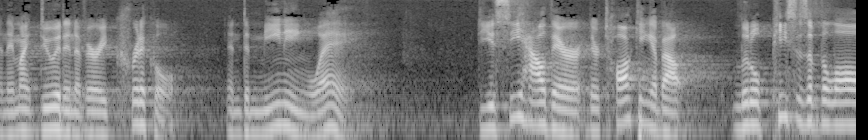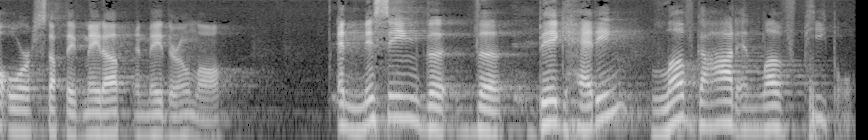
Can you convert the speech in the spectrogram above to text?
And they might do it in a very critical and demeaning way. Do you see how they're, they're talking about little pieces of the law or stuff they've made up and made their own law? And missing the, the big heading love God and love people.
